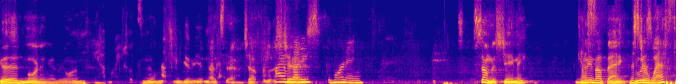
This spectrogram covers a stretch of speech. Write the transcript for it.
Good morning, everyone. You have my notes. I'm gonna give you notes there. Chop for those Hi, everybody. Good morning. So, Miss Jamie, tell me about Bhang. Mr. is, West.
